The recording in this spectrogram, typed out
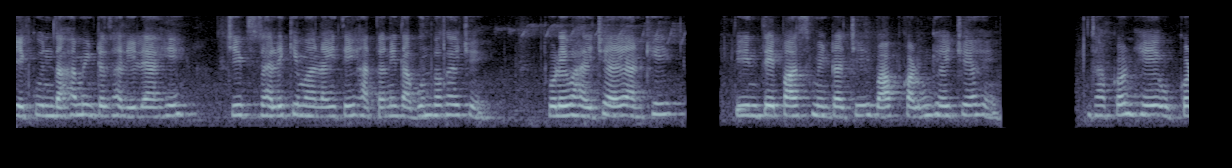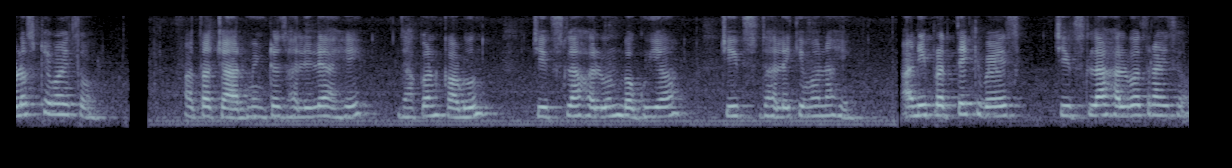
एकूण दहा मिनटं झालेले आहे. चिप्स झाले की मला ते हाताने दाबून बघायचे. थोडे व्हायचे आहे आणखी तीन ते पाच मिनटाची वाफ काढून घ्यायची आहे. झाकण हे उकडच ठेवायचं. आता चार मिनटं झालेले आहे. झाकण काढून चिप्सला हलवून बघूया. चिप्स झाले किंवा नाही. आणि प्रत्येक वेळेस चिप्सला हलवत राहायचं.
